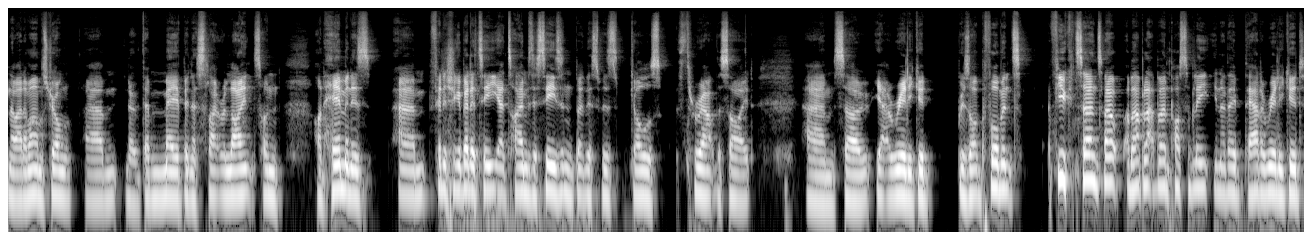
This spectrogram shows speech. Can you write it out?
no Adam Armstrong, um, you know there may have been a slight reliance on on him and his um, finishing ability at times this season, but this was goals throughout the side. Um, so yeah, a really good result performance. A few concerns about about Blackburn possibly. You know they they had a really good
